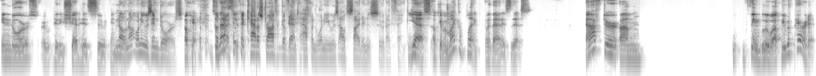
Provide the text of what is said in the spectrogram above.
indoors, or did he shed his suit indoors? No, not when he was indoors. Okay, but, the, so but I think the catastrophic event happened when he was outside in his suit. I think. Yes. Okay, but my complaint with that is this: after um, thing blew up, he repaired it.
